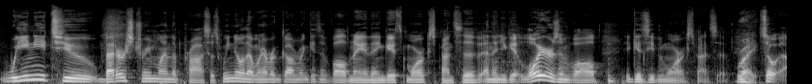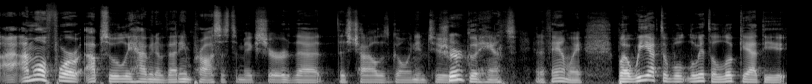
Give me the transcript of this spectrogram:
We need to better streamline the process. We know that whenever government gets involved in anything, it gets more expensive, and then you get lawyers involved, it gets even more expensive. Right. So I, I'm all for absolutely having a vetting process to make sure that this child is going into Sure. good hands in a family. But we have to we have to look at the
